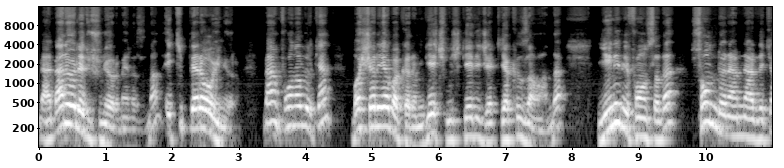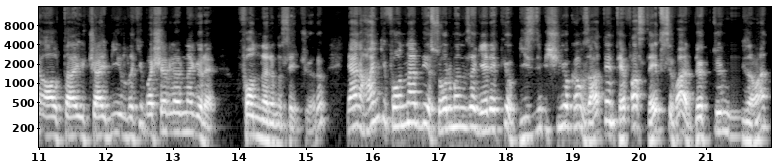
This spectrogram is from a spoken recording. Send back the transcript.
Yani ben öyle düşünüyorum en azından. Ekiplere oynuyorum. Ben fon alırken başarıya bakarım. Geçmiş, gelecek, yakın zamanda. Yeni bir fonsa da son dönemlerdeki 6 ay, 3 ay, 1 yıldaki başarılarına göre fonlarımı seçiyorum. Yani hangi fonlar diye sormanıza gerek yok. Gizli bir şey yok ama zaten tefasta hepsi var. Döktüğüm zaman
